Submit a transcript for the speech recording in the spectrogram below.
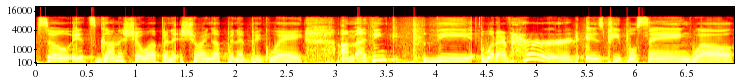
So it's gonna show up, and it's showing up in a big way. Um, I think the what I've heard is people saying, "Well,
